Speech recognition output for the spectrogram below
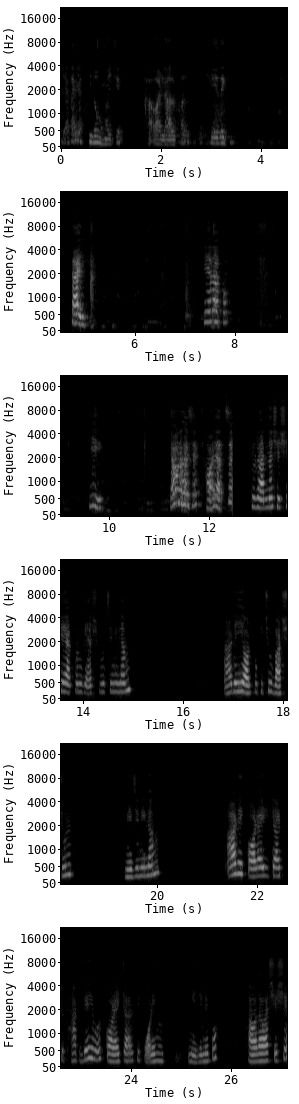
দেখা যাক কীরকম হয়েছে। খাওয়া ডাল ফাল খেয়ে দেখি। তাই? খেয়ে রাখো কি? কেমন হয়েছে? খাওয়া যাচ্ছে? তো রান্না শেষে এখন গ্যাস মুছে নিলাম। আর এই অল্প কিছু বাসন মেজে নিলাম। আর এই কড়াইটা একটু থাকবে, ওই কড়াইটা আর কি পরে মেজে নেব খাওয়া দাওয়া শেষে।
